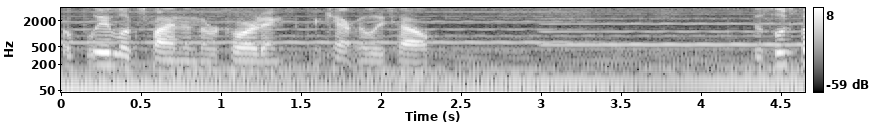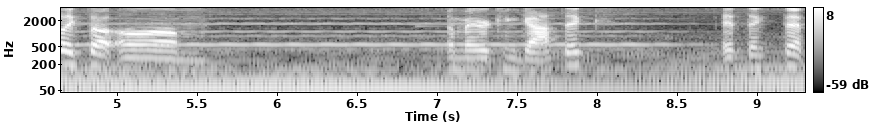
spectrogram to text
Hopefully it looks fine in the recording. I can't really tell. This looks like the, um, American Gothic. I think that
